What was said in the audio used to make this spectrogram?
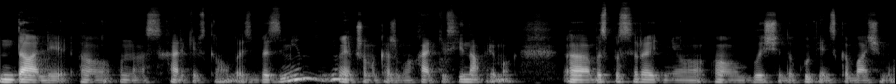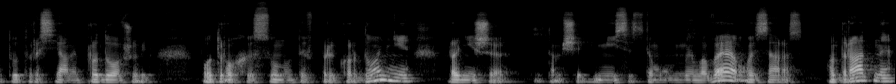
Далі е, у нас Харківська область без змін. Ну, якщо ми кажемо Харківський напрямок, е, безпосередньо ближче до Куп'янська бачимо, тут росіяни продовжують потрохи сунути в прикордонні. Раніше, там ще місяць тому Милове, ось зараз Одрадне.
